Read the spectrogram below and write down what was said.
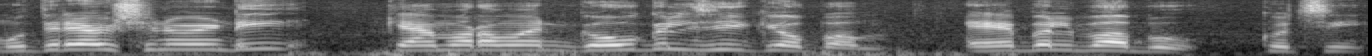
മുദ്രാവിഷന് വേണ്ടി ക്യാമറമാൻ ഗോകുൽജിക്കൊപ്പം ഏബൽ ബാബു കൊച്ചി.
